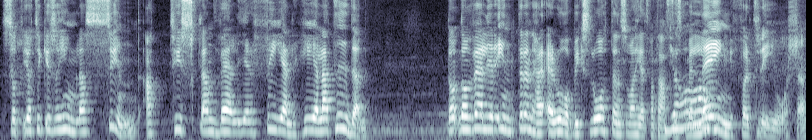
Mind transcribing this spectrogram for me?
så jag tycker det är så himla synd att Tyskland väljer fel hela tiden. De, de väljer inte den här aerobics-låten som var helt fantastisk Ja. med Läng för tre år sedan.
